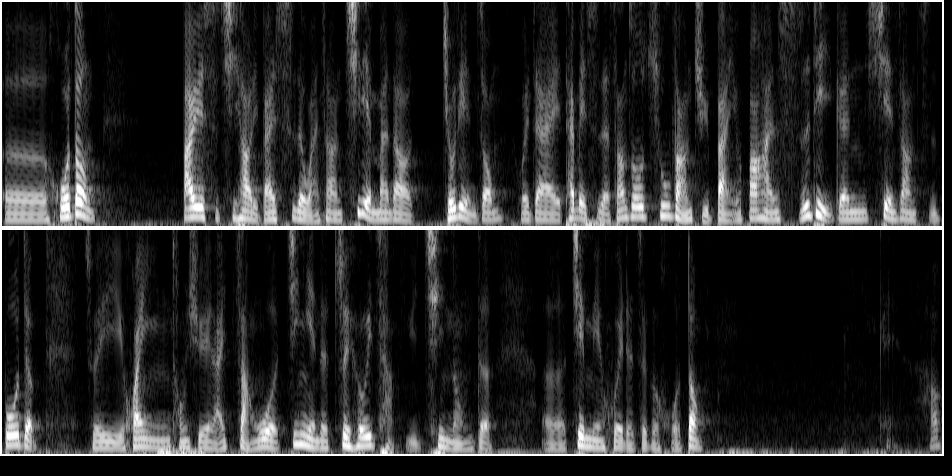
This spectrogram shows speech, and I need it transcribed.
呃活动，八月十七号礼拜四的晚上七点半到九点钟，会在台北市的商周书房举办，有包含实体跟线上直播的，所以欢迎同学来掌握今年的最后一场与庆隆的呃见面会的这个活动。好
